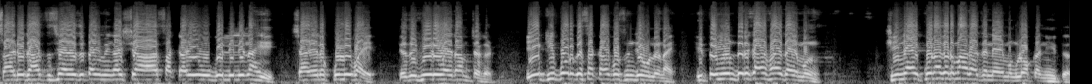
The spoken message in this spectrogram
साडे दहाचं शाळेचं टायमिंग आहे. शाळा सकाळी उघडलेली नाही. शाळेला कुलूप आहे. त्याचे व्हिडिओ आहेत आमच्याकडे. एकही पोरग सकाळपासून जेवलं नाही. इथं येऊन तरी काय फायदा आहे मग? ही नाही कुणाकडे मागायचं नाही मग लोकांनी इथं.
